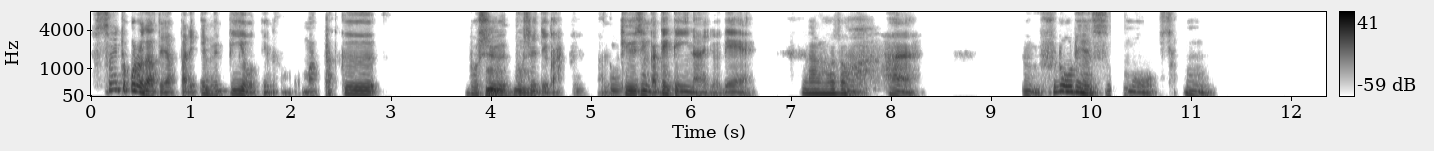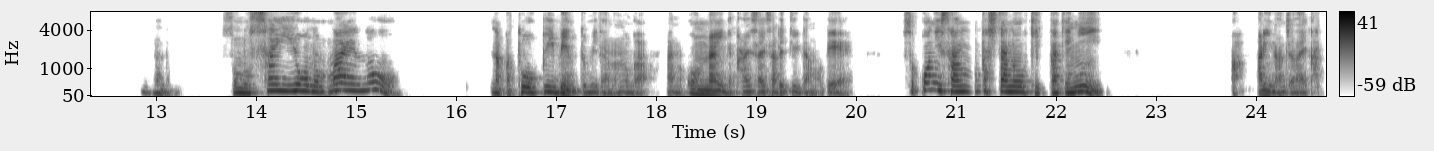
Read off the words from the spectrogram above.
そういうところだとやっぱり NPO っていうのは全く募集、うんうん募集っていうか、あのうん求人が出ていないので、なるほどうん。はい。うん、フローレンスも、そうん。なんだその採用の前の、なんかトークイベントみたいなのが、あの、オンラインで開催されていたので、そこに参加したのをきっかけに、あ、ありなんじゃないかっ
